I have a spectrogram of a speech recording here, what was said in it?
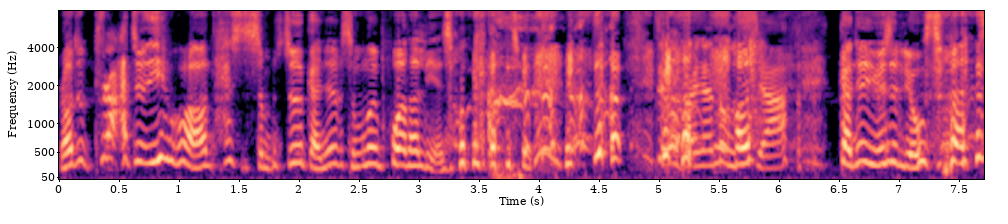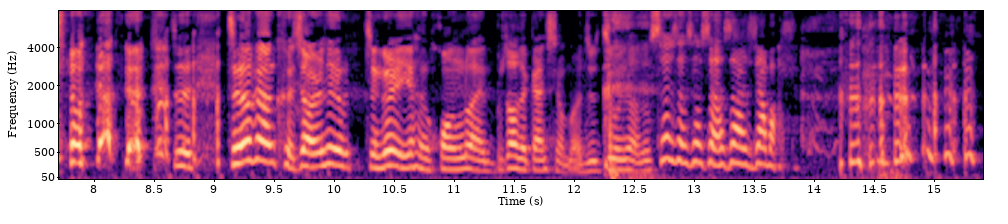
然后就啪就一会儿好像他什么，就是感觉什么东西泼到他脸上的感觉，然后结果把人家弄瞎。感觉以为是硫酸什么，就是整个非常可笑，而且整个人也很慌乱，不知道在干什么，就最后想说算了算了算了算了，就这样吧。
